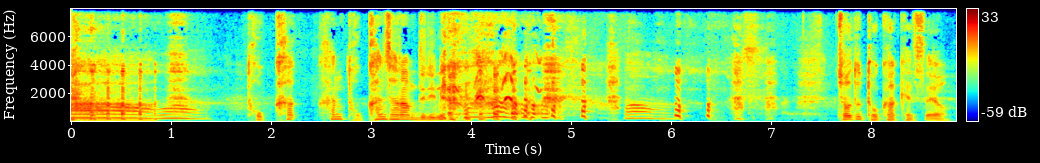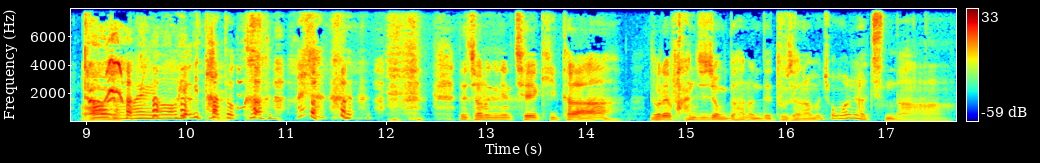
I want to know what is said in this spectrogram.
아, 와, 독학한 독한 사람들이네. 와. 저도 독학했어요. 아, 정말요? 여기 다 독학. 근데 저는 그냥 제 기타 노래 반주 정도 하는데 두 사람은 정말 잘 친다.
